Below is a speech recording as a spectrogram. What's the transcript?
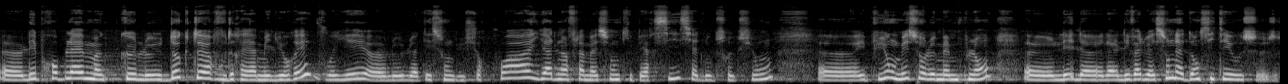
euh, les problèmes que le docteur voudrait améliorer. Vous voyez le, la question du surpoids, il y a de l'inflammation qui persiste, il y a de l'obstruction, et puis on met sur le même plan l'évaluation de la densité osseuse.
